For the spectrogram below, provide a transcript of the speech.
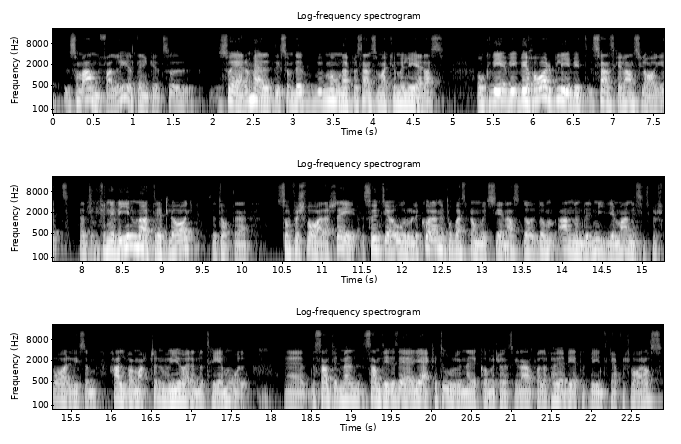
som anfaller helt enkelt så, så är de här, liksom, det är många procent som ackumuleras. Och vi, vi, vi har blivit svenska landslaget. Att, för när vi möter ett lag, så Tottenham, som försvarar sig, så är inte jag orolig. Kolla nu på West Bromwich senast. De, de använder nio man i sitt försvar liksom halva matchen och vi gör ändå tre mål. Eh, samtidigt, men samtidigt är jag jäkligt orolig när det kommer lag som ska anfalla för jag vet att vi inte kan försvara oss.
